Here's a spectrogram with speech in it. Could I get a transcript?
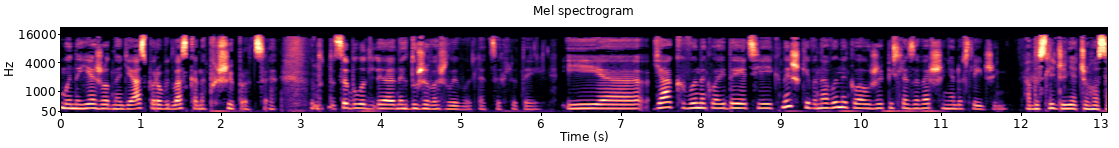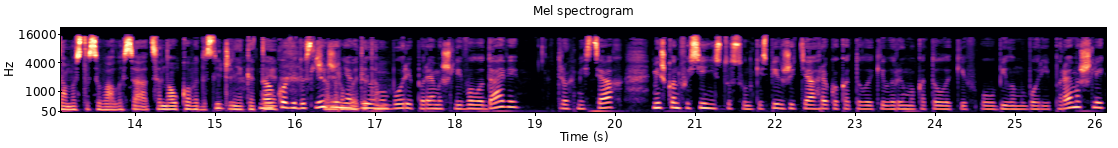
Ми не є жодна діаспора, будь ласка, напиши про це. Тобто це було для них дуже важливо для цих людей. І як виникла ідея цієї книжки, вона виникла вже після завершення досліджень. А дослідження чого саме стосувалося? Це наукове дослідження, яке ти наукові дослідження в Білому там? борі, Перемишлі, Володаві. В трьох місцях міжконфесійні стосунки, співжиття греко-католиків і римо-католиків у Білому борі і Перемишлі,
